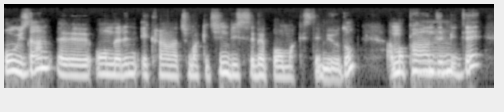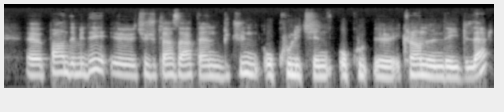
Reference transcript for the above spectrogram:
O yüzden e, onların ekran açmak için bir sebep olmak istemiyordum. Ama pandemide hı hı. pandemide e, çocuklar zaten bütün okul için okul e, ekran önündeydiler.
